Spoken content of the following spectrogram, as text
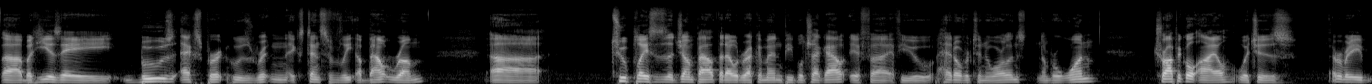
Uh, but he is a booze expert who's written extensively about rum. Uh, two places that jump out that I would recommend people check out if uh, if you head over to New Orleans. Number one, Tropical Isle, which is everybody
